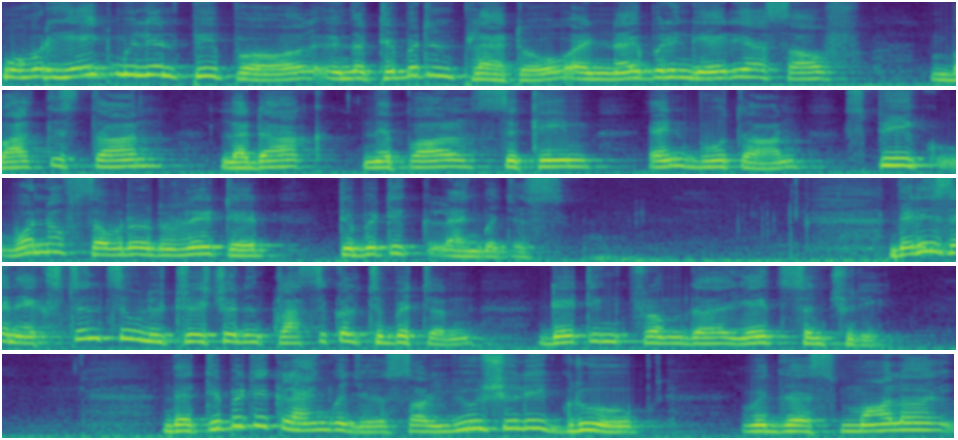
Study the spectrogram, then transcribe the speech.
Over 8 million people in the Tibetan plateau and neighboring areas of Baltistan, Ladakh, Nepal, Sikkim, and Bhutan speak one of several related Tibetic languages. There is an extensive literature in classical Tibetan dating from the 8th century. The Tibetic languages are usually grouped with the smaller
